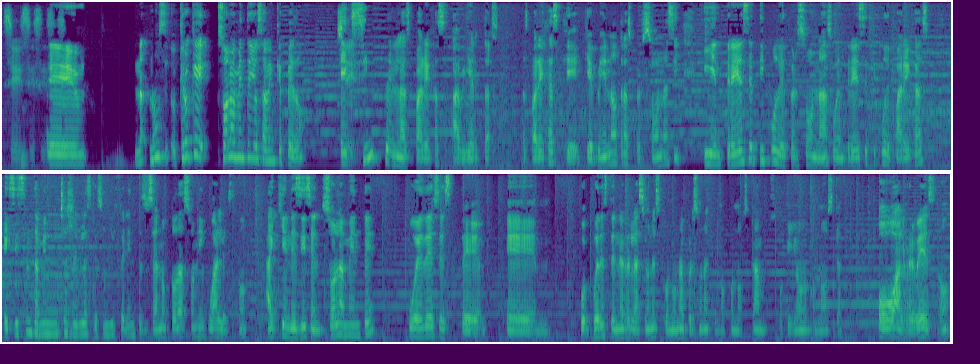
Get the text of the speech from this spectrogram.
sí, sí, sí. sí, Eh, no, creo que solamente ellos saben qué pedo. sí. Existen las parejas abiertas, las parejas que, que ven a otras personas y, y entre ese tipo de personas o entre ese tipo de parejas existen también muchas reglas que son diferentes, o sea, no todas son iguales, ¿no? Hay quienes dicen solamente puedes, este, pu- puedes tener relaciones con una persona que no conozcamos o que yo no conozca, o al revés, ¿no?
